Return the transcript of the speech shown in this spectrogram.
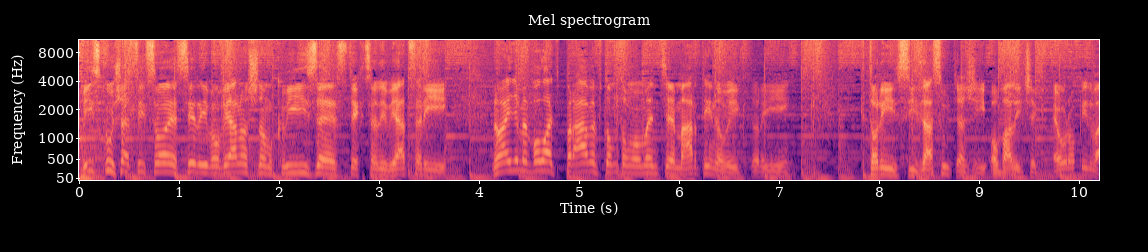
Vyskúšať si svoje sily vo Vianočnom kvíze ste chceli viacerí. No a ideme volať práve v tomto momente Martinovi, ktorý ktorý si zasúťaží o balíček Európy 2.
